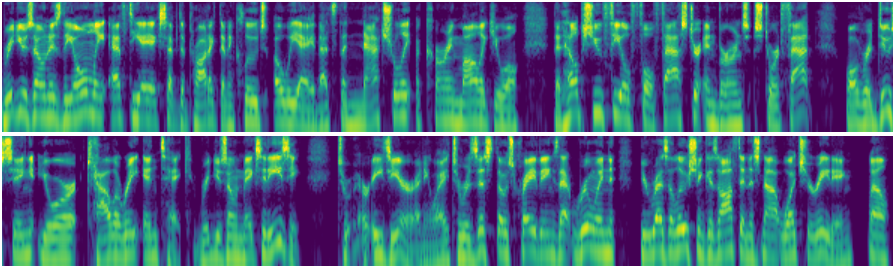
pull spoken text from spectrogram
Riduzone is the only FDA accepted product that includes OEA. That's the naturally occurring molecule that helps you feel full faster and burns stored fat while reducing your calorie intake. Riduzone makes it easy to, or easier anyway, to resist those cravings that ruin your resolution because often it's not what you're eating. Well,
